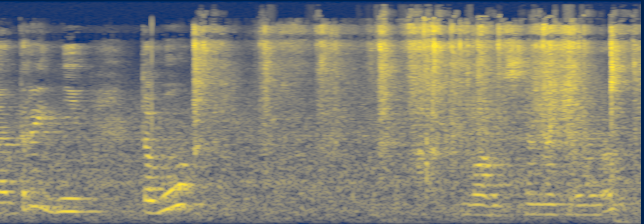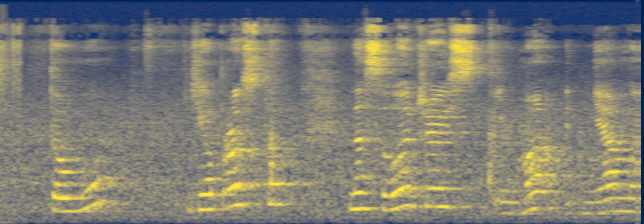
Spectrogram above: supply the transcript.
на три дні. Тому це не треба. Тому я просто насолоджуюсь трьома днями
